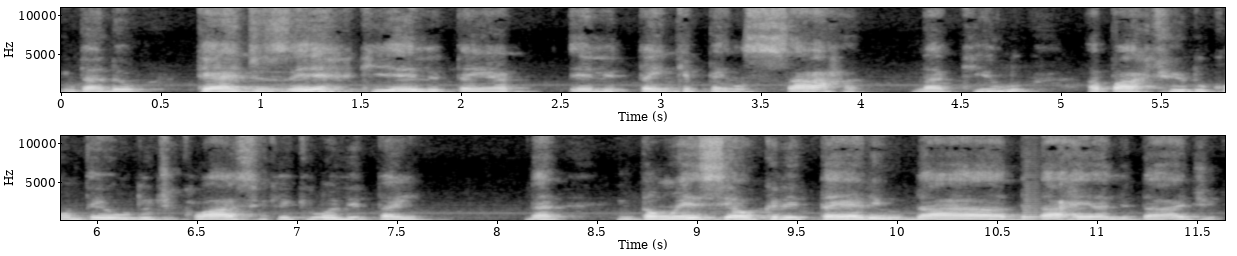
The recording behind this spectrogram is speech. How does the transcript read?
entendeu? Quer dizer que ele, tenha, ele tem que pensar naquilo a partir do conteúdo de classe que aquilo ali tem, né? Então, esse é o critério da, da realidade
